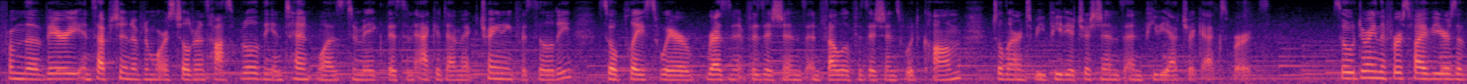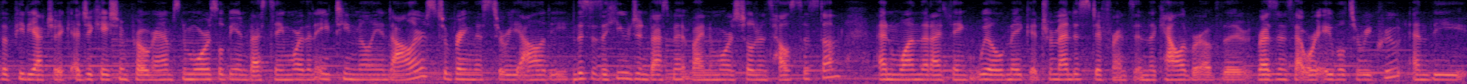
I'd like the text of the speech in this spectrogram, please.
From the very inception of Nemours Children's Hospital, the intent was to make this an academic training facility, so a place where resident physicians and fellow physicians would come to learn to be pediatricians and pediatric experts. So during the first five years of the pediatric education programs, Nemours will be investing more than $18 million to bring this to reality. This is a huge investment by Nemours Children's Health System and one that I think will make a tremendous difference in the caliber of the residents that we're able to recruit and the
